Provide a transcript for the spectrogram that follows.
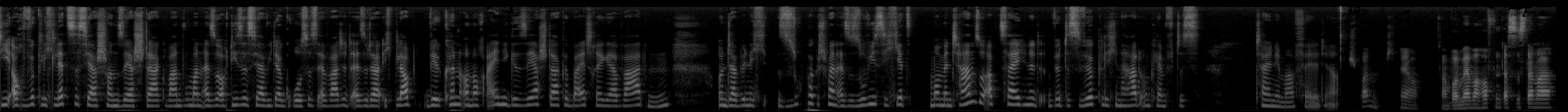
die auch wirklich letztes Jahr schon sehr stark waren, wo man also auch dieses Jahr wieder Großes erwartet. Also da, ich glaube, wir können auch noch einige sehr starke Beiträge erwarten. Und da bin ich super gespannt. Also, so wie es sich jetzt momentan so abzeichnet, wird es wirklich ein hart umkämpftes Teilnehmerfeld, ja. Spannend, ja. Dann wollen wir mal hoffen, dass es dann mal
